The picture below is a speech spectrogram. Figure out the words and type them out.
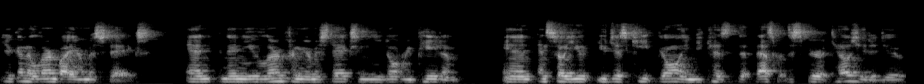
you're gonna learn by your mistakes, and, and then you learn from your mistakes and you don't repeat them. And and so you you just keep going because th- that's what the Spirit tells you to do,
